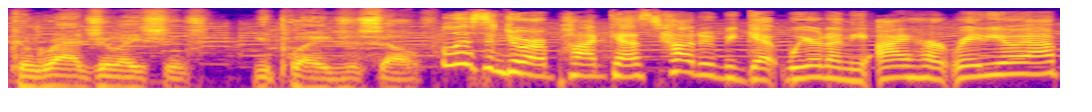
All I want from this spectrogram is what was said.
Congratulations, you played yourself. Listen to our podcast, How Did We Get Weird, on the iHeartRadio app,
